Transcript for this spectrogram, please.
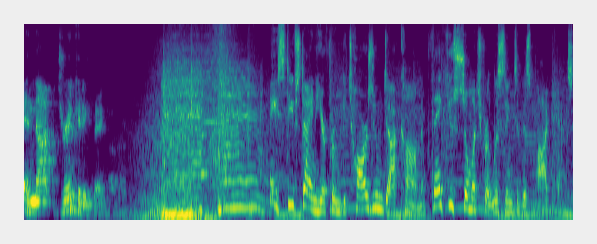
and not drink anything. Hey, Steve Stine here from GuitarZoom.com, and thank you so much for listening to this podcast.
